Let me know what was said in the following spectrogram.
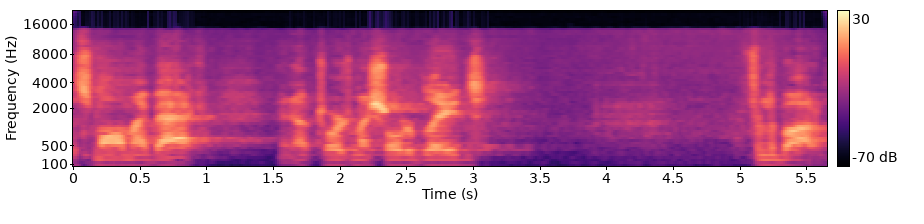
the small of my back and up towards my shoulder blades from the bottom.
